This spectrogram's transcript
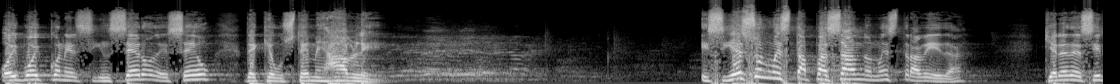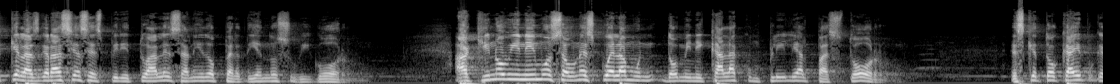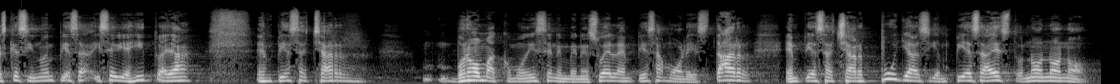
hoy voy con el sincero deseo de que usted me hable. Y si eso no está pasando en nuestra vida, Quiere decir que las gracias espirituales han ido perdiendo su vigor. Aquí no vinimos a una escuela dominical a cumplirle al pastor. Es que toca ir porque es que si no empieza, ese viejito allá, empieza a echar broma, como dicen en Venezuela, empieza a molestar, empieza a echar pullas y empieza esto. No, no, no.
